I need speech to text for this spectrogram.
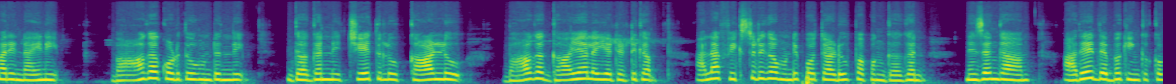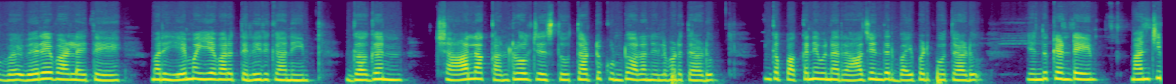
మరి నైని. బాగా కొడుతూ ఉంటుంది. గగన్ని చేతులు కాళ్ళు బాగా గాయాలయ్యేటట్టుగా అలా ఫిక్స్డ్గా ఉండిపోతాడు పాపం గగన్. నిజంగా అదే దెబ్బకి ఇంకొక వేరే వాళ్ళైతే మరి ఏమయ్యేవారో తెలియదు కానీ గగన్ చాలా కంట్రోల్ చేస్తూ తట్టుకుంటూ అలా నిలబడతాడు. ఇంకా పక్కనే ఉన్న రాజేందర్ భయపడిపోతాడు. ఎందుకంటే మంచి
